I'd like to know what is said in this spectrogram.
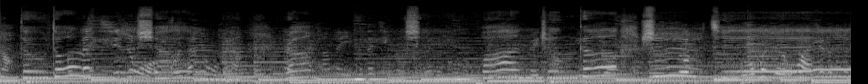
呢？但其实我我相信我们两个在台上那一个在镜头前面的非常说我们会觉得哇，这个。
